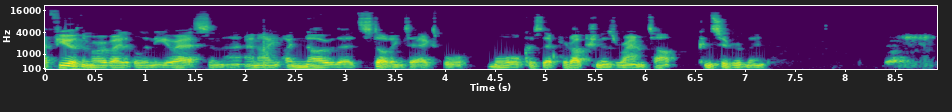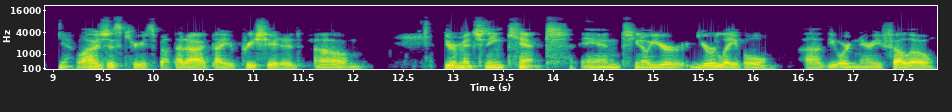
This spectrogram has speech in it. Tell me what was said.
a few of them are available in the US and, and I, I know they're starting to export more because their production has ramped up considerably. Yeah, well, I was just curious about that. I, I appreciate it. Um, you were mentioning Kent, and you know your your label, uh, the Ordinary Fellow,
